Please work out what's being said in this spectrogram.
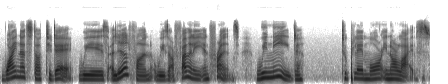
Why not start today with a little fun with our family and friends? We need to play more in our lives.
